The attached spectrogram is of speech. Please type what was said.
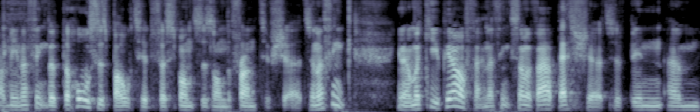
I mean, I think that the horse has bolted for sponsors on the front of shirts, and I think, you know, I'm a QPR fan. I think some of our best shirts have been um,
